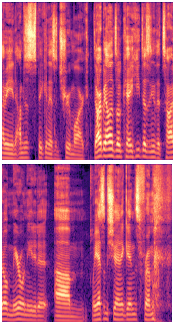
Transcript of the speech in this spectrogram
I mean, I'm just speaking as a true mark. Darby Allin's okay. He doesn't need the title. Miro needed it. Um, we had some shenanigans from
